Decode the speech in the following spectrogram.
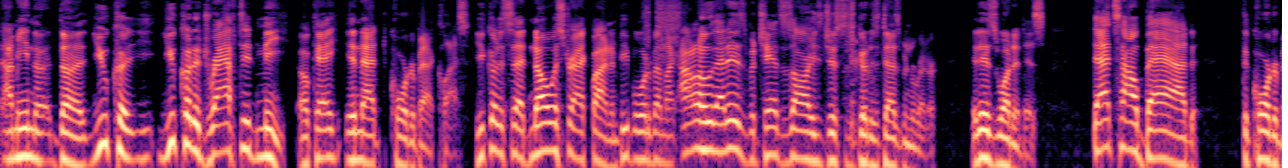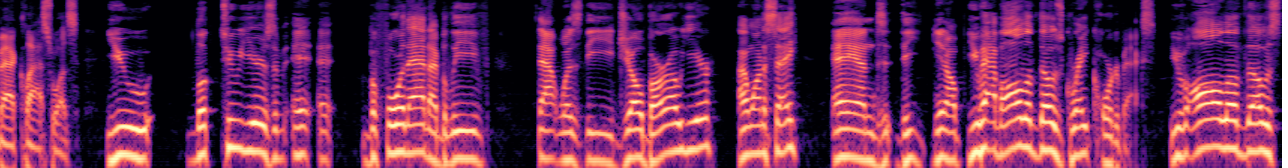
I mean, the, the you could you could have drafted me, okay, in that quarterback class. You could have said Noah Strackbein, and people would have been like, I don't know who that is, but chances are he's just as good as Desmond Ridder. It is what it is. That's how bad the quarterback class was. You look two years of uh, before that, I believe that was the Joe Burrow year. I want to say, and the you know you have all of those great quarterbacks. You have all of those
